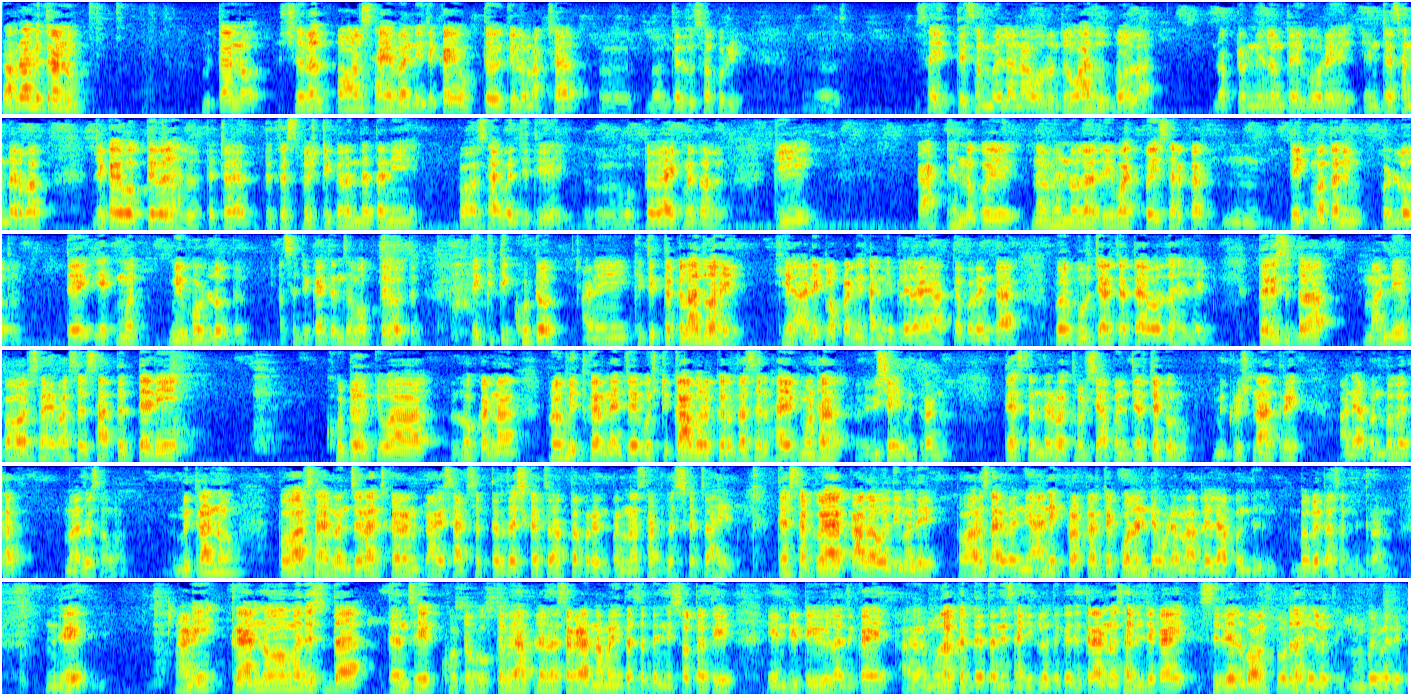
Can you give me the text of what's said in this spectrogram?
राम राम मित्रांनो. मित्रांनो शरद पवार साहेबांनी जे काही वक्तव्य केलं मागच्या दोन चार दिवसापूर्वी साहित्य संमेलनावरून जो वाद उद्भवला डॉक्टर नीलमताई गोरे यांच्या संदर्भात जे काही वक्तव्य झालं त्याच्या त्याचं स्पष्टीकरण देताना पवार साहेबांची ते वक्तव्य ऐकण्यात आलं की अठ्ठ्याण्णव ते नव्याण्णवला जे वाजपेयी सरकार एकमताने एक मताने पडलं होतं ते एक मत मी फोडलं होतं. असं जे काही त्यांचं वक्तव्य होतं ते किती खोटं आणि किती तकलादू आहे हे अनेक लोकांनी सांगितलेलं आहे. आतापर्यंत भरपूर चर्चा त्यावर झालेली आहे. तरी सुद्धा माननीय पवार साहेब असं सातत्याने खोटं किंवा लोकांना भ्रमित करण्याच्या गोष्टी का बरं करत असेल हा एक मोठा विषय आहे मित्रांनो. त्याच संदर्भात थोडीशी आपण चर्चा करू. मी कृष्ण आत्रे आणि आपण बघत आहात माझा संवाद. मित्रांनो पवार साहेबांचं राजकारण काय साठ सत्तर दशकाचं आतापर्यंत पन्नास साठ दशकाचं आहे. त्या सगळ्या कालावधीमध्ये पवार साहेबांनी अनेक प्रकारच्या कोलंट्या उड्या मारलेल्या आपण बघत असाल मित्रांनो. म्हणजे आणि त्र्याण्णवमध्ये सुद्धा त्यांचं एक खोटं वक्तव्य आपल्याला सगळ्यांना माहीत असेल. त्यांनी स्वतः ते एन डी टी व्हीला जे काय मुलाखत देताना सांगितलं होतं की ते त्र्याण्णव साली जे काय सिरियल बॉम्बस्फोट झालेले होते मुंबईमध्ये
